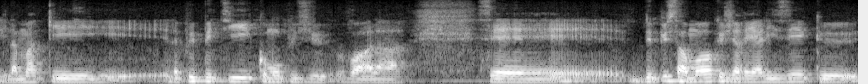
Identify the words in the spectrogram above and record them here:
Il a marqué les plus petits comme les plus vieux. Voilà. C'est depuis sa mort que j'ai réalisé que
